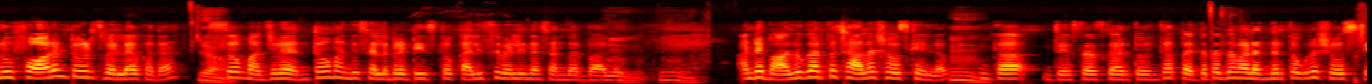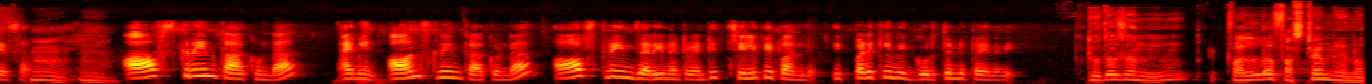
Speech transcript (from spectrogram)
నువ్వు ఫారెన్ టూర్స్ వెళ్ళావు కదా. సో మధ్యలో ఎంతో మంది సెలబ్రిటీస్తో కలిసి వెళ్ళిన సందర్భాలు మ్మ్, మ్మ్. అంటే బాలు గారితో చాలా షోస్కి వెళ్ళావు మ్మ్. ఇంకా జేసస్ గారితో ఇంకా పెద్ద పెద్ద వాళ్ళందరితో కూడా షోస్ మ్మ్. ఆఫ్ స్క్రీన్ కాకుండా ఐ మీన్ ఆన్ స్క్రీన్ కాకుండా ఆఫ్ స్క్రీన్ జరిగినటువంటి చిలిపి పనులు ఇప్పటికీ నీకు గుర్తుండిపోయినవి టూ థౌజండ్ ట్వెల్వ్లో ఫస్ట్ టైం నేను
